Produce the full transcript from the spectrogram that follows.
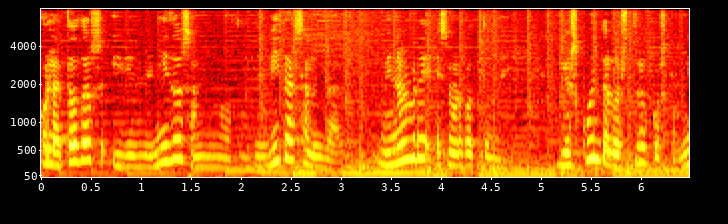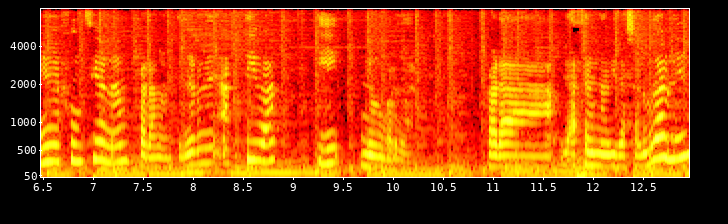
Hola a todos y bienvenidos a mi modo de vida saludable. Mi nombre es Margot Tomé y os cuento los trucos que a mí me funcionan para mantenerme activa y no engordar, para hacer una vida saludable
